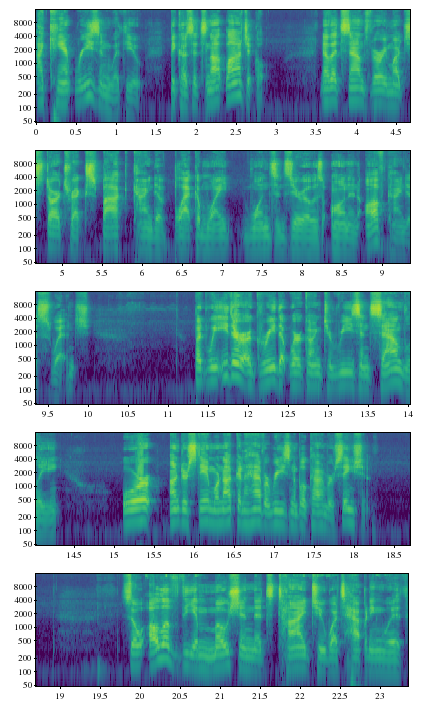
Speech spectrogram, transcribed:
I can't reason with you because it's not logical. Now, that sounds very much Star Trek Spock kind of black and white, ones and zeros, on and off kind of switch. But we either agree that we're going to reason soundly or understand we're not going to have a reasonable conversation. So, all of the emotion that's tied to what's happening with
